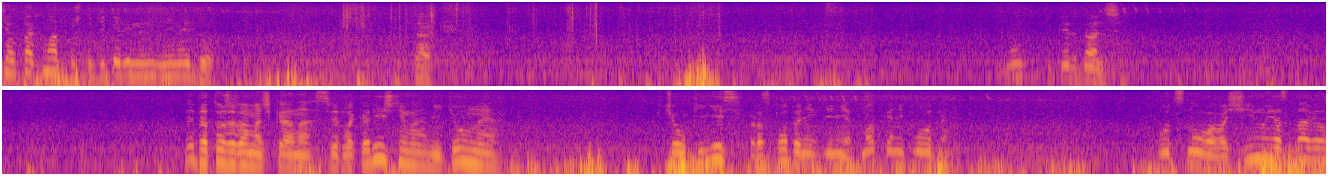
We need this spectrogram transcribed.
Пометил так матку, что теперь и не найду. Так. Ну, теперь дальше. Это тоже рамочка, она светло-коричневая, не темная. Пчелки есть, расплода нигде нет. Матка не плотная. Вот снова вощину я ставил.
